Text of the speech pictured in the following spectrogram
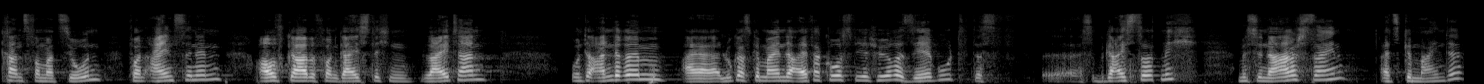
Transformation von Einzelnen, Aufgabe von geistlichen Leitern. Unter anderem äh, Lukas-Gemeinde Alpha-Kurs, wie ich höre, sehr gut. Das, äh, das begeistert mich. Missionarisch sein als Gemeinde.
